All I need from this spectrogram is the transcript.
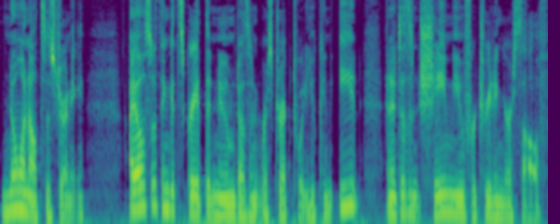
no one else's journey. I also think it's great that Noom doesn't restrict what you can eat and it doesn't shame you for treating yourself.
